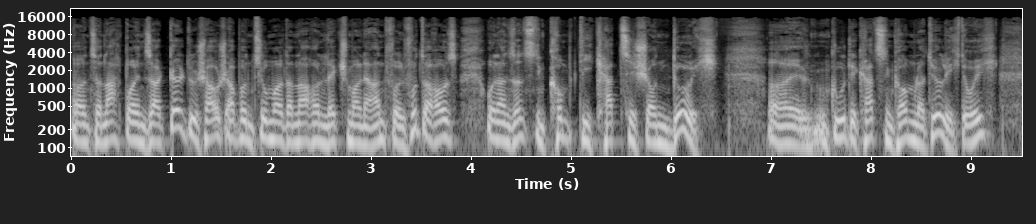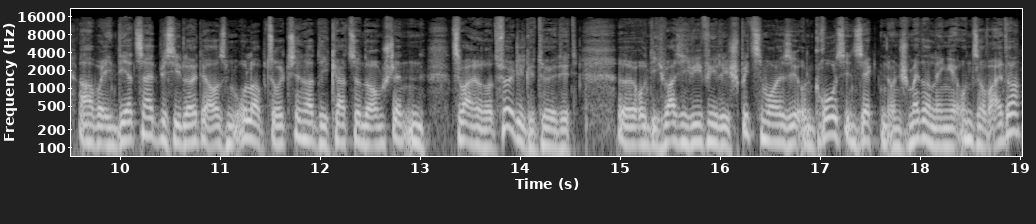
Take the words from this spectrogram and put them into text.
und zur Nachbarin sagt, Gell, du schaust ab und zu mal danach und leckst mal eine Handvoll Futter raus und ansonsten kommt die Katze schon durch. Äh, gute Katzen kommen natürlich durch, aber in der Zeit, bis die Leute aus dem Urlaub zurück sind, hat die Katze unter Umständen 200 Vögel getötet. Äh, und ich weiß nicht, wie viele Spitzmäuse und Großinsekten und Schmetterlinge und so weiter.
